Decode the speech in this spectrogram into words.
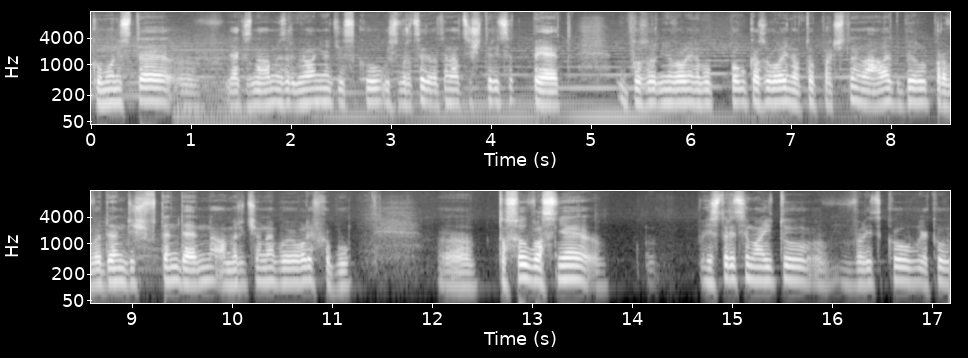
Komunisté, jak známe z regionálního tisku, už v roce 1945 upozorňovali nebo poukazovali na to, proč ten nálet byl proveden, když v ten den američané bojovali v Chobu. E, to jsou vlastně, historici mají tu velickou jako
